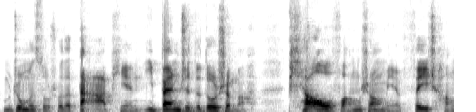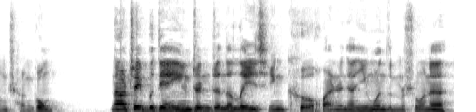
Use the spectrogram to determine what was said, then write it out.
我们中文所说的大片，一般指的都是什么？票房上面非常成功。那这部电影真正的类型科幻，人家英文怎么说呢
